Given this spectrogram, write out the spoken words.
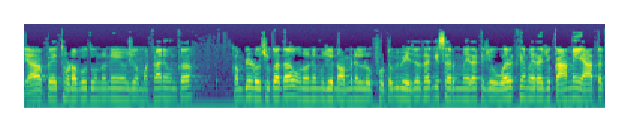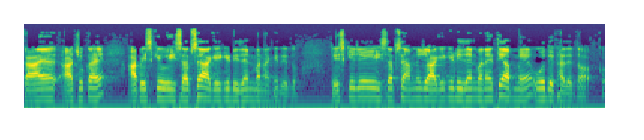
यहाँ पे थोड़ा बहुत उन्होंने, जो मकान है उनका कंप्लीट हो चुका था, उन्होंने मुझे नॉमिनल फ़ोटो भी भेजा था कि, सर, मेरा जो वर्क है, मेरा जो काम है, यहाँ तक आया, आ चुका है, आप इसके हिसाब से आगे की डिज़ाइन बना के दे दो। तो इसके जो हिसाब से हमने जो आगे की डिज़ाइन बनाई थी, अब मैं वो दिखा देता हूँ आपको।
